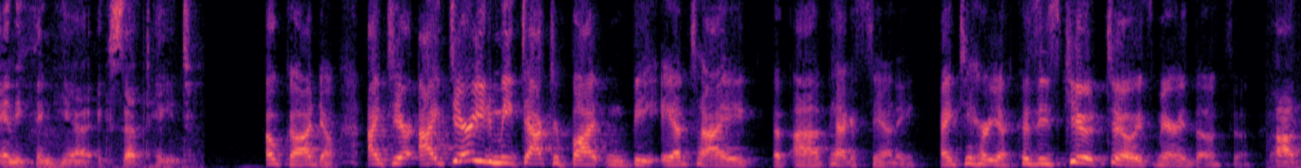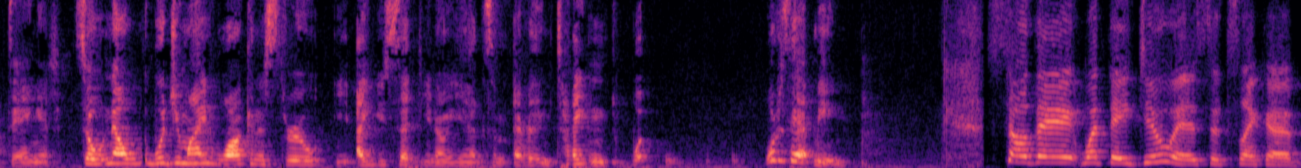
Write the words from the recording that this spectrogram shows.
anything here except hate. Oh God, no! I dare, I dare you to meet Dr. Butt and be anti-Pakistani. I dare you, because he's cute too. He's married though, so. Ah, dang it. So now, would you mind walking us through? You said you know you had some everything tightened. What what does that mean? So they what they do is it's like a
